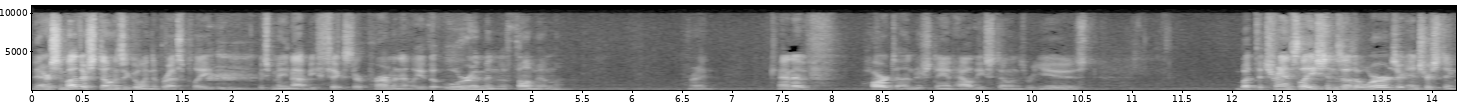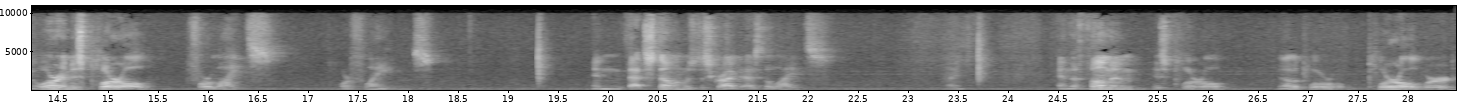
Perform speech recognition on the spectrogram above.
There are some other stones that go in the breastplate, which may not be fixed there permanently. The Urim and the Thummim, right? Kind of hard to understand how these stones were used but the translations of the words are interesting. Urim is plural for lights or flames. And that stone was described as the lights. Right? And the thummim is plural, another plural, plural word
